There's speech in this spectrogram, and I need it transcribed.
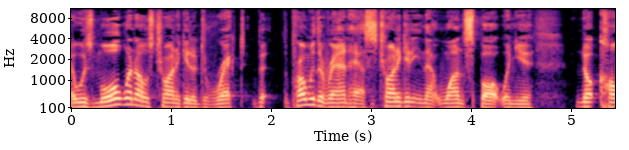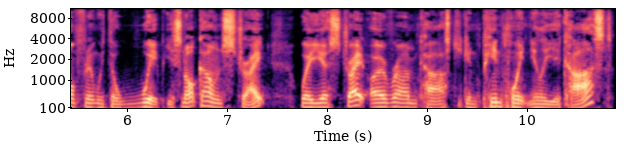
It was more when I was trying to get a direct. But the problem with the roundhouse is trying to get it in that one spot when you're not confident with the whip. It's not going straight. Where you're straight overarm cast, you can pinpoint nearly your cast.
